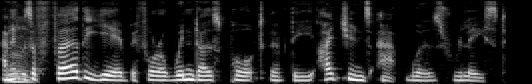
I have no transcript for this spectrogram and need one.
And mm. it was hmm. a further year before a Windows port of the iTunes app was released.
